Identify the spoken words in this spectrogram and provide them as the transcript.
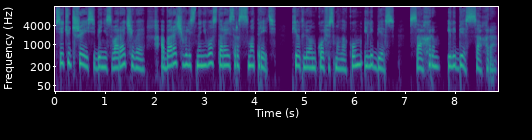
Все чуть шеи себе не сворачивая, оборачивались на него, стараясь рассмотреть, пьет ли он кофе с молоком или без, с сахаром или без сахара,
